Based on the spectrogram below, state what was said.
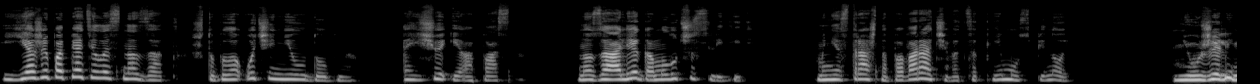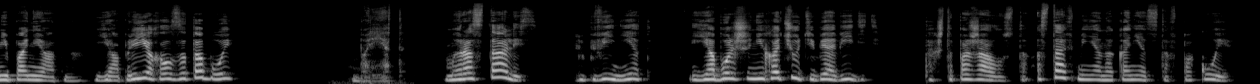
Я же попятилась назад, что было очень неудобно, а еще и опасно. Но за Олегом лучше следить. Мне страшно поворачиваться к нему спиной. «Неужели непонятно? Я приехал за тобой». «Бред! Мы расстались, любви нет, я больше не хочу тебя видеть. Так что, пожалуйста, оставь меня наконец-то в покое.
